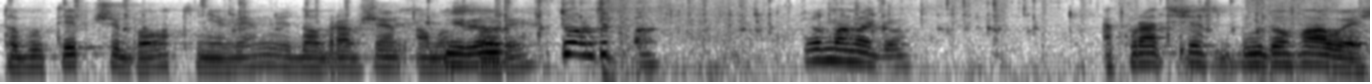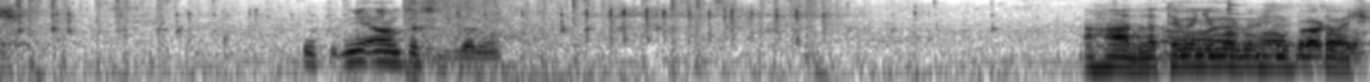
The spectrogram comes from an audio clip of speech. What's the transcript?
To był typ czy bot? Nie wiem. Dobra, wziąłem nie amostory. wiem. Tu mam typa! Normalnego. Akurat się zbudowałeś. Tu, tu, nie, on też jest lewo. Aha, dlatego O, nie jak mogłem się brakło. zbudować.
